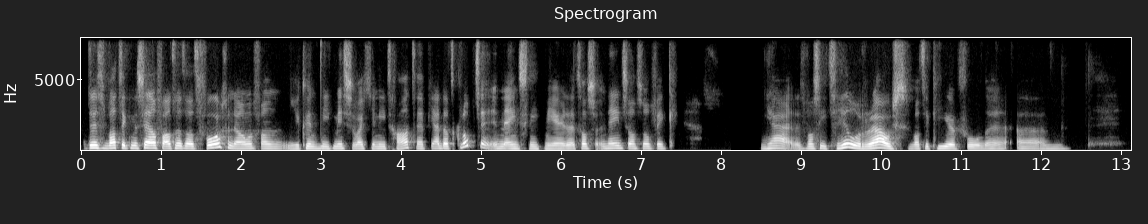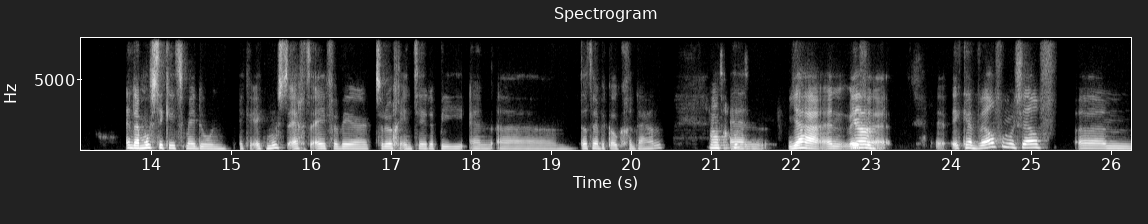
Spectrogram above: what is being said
Dus wat ik mezelf altijd had voorgenomen van je kunt niet missen wat je niet gehad hebt, ja, dat klopte ineens niet meer. Het was ineens alsof ik, ja, het was iets heel rauws wat ik hier voelde. Ehm, en daar moest ik iets mee doen. Ik, ik moest echt even weer terug in therapie en ehm, dat heb ik ook gedaan. Wat goed. En ja, en weet Ja. je, ik heb wel voor mezelf ehm,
